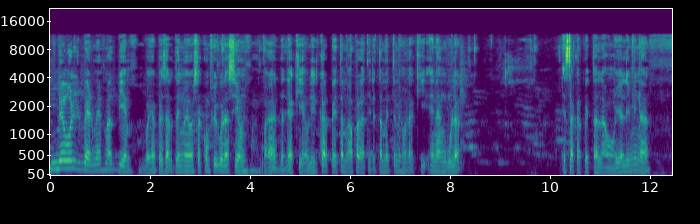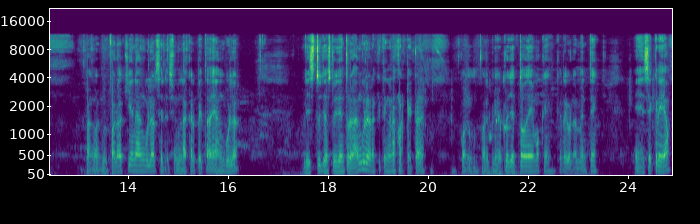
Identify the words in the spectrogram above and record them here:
devolverme más bien. Voy a empezar de nuevo esta configuración. Voy a darle aquí a abrir carpeta me va a parar directamente mejor aquí en Angular. Esta carpeta la voy a eliminar. Me paro aquí en Angular selecciono la carpeta de Angular. Listo ya estoy dentro de Angular. Aquí tengo una carpeta con, el primer proyecto demo que regularmente eh, se crea.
